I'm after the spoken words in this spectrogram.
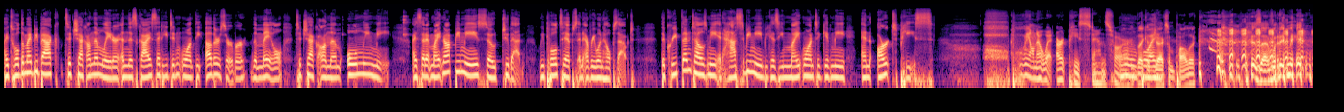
I told them I'd be back to check on them later, and this guy said he didn't want the other server, the male, to check on them, only me. I said it might not be me, so too bad. We pull tips and everyone helps out. The creep then tells me it has to be me because he might want to give me an art piece. we all know what art piece stands for. Oh, like boy. a Jackson Pollock. is that what he means?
